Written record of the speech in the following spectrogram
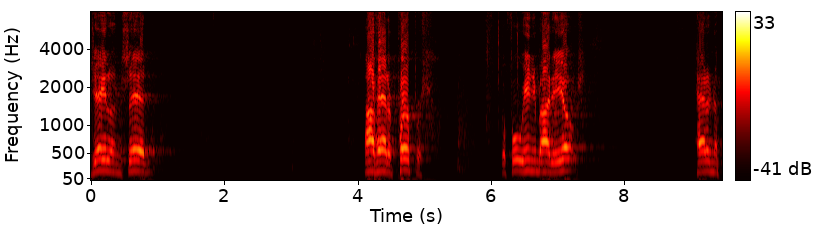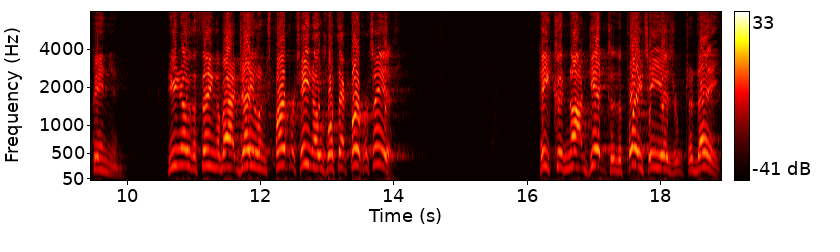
Jalen said, I've had a purpose before anybody else had an opinion. Do you know the thing about Jalen's purpose? He knows what that purpose is. He could not get to the place he is today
